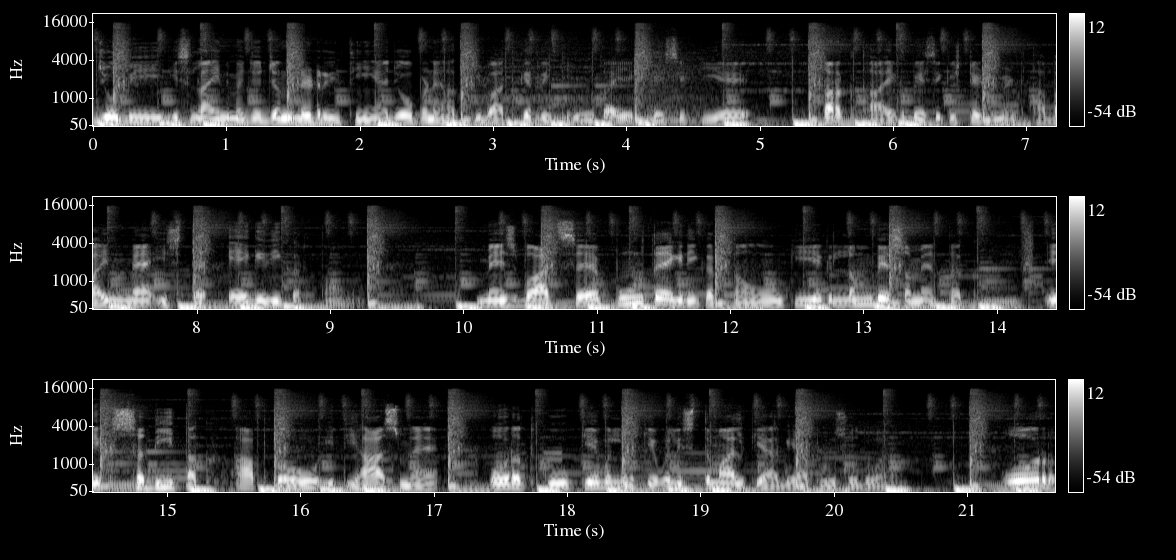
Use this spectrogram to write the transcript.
जो भी इस लाइन में जो जंग लड़ रही थी, या जो अपने हक की बात कर रही थी, उनका एक बेसिक ये तर्क था, एक बेसिक स्टेटमेंट था। भाई, मैं इस पर एग्री करता हूँ। मैं इस बात से पूर्णतः एग्री करता हूँ कि एक लंबे समय तक एक सदी तक आप कहो इतिहास में औरत को केवल और केवल इस्तेमाल किया गया पुरुषों द्वारा। और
